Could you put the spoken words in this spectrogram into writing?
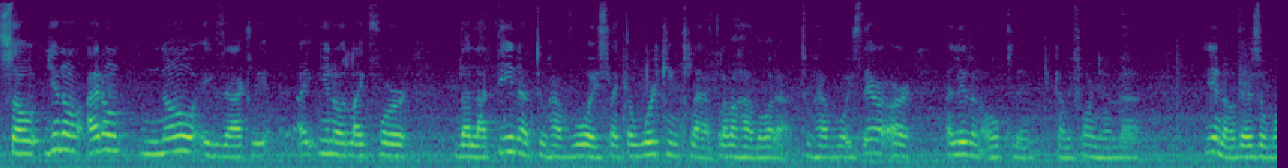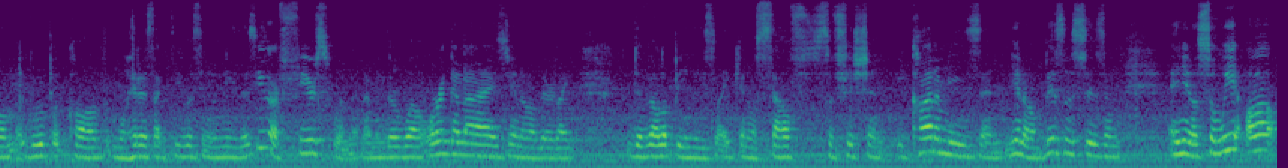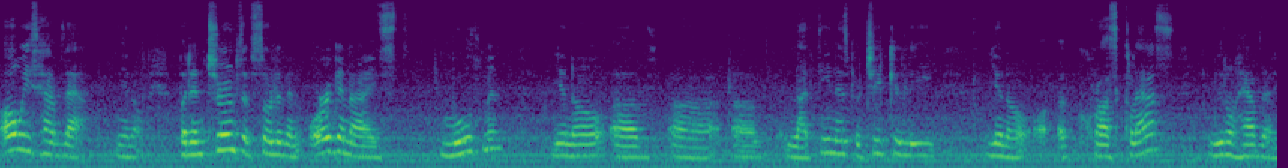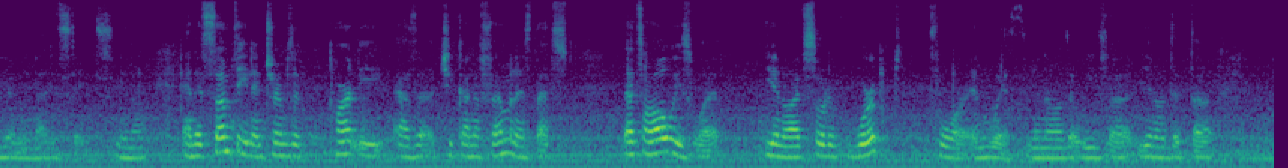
So you know, I don't know exactly. I, you know, like for the Latina to have voice, like the working class, trabajadora, to have voice. There are. I live in Oakland, California, and the you know, there's a, woman, a group called Mujeres Activas y Unidas. These are fierce women. I mean, they're well organized. You know, they're like developing these like you know self-sufficient economies and you know businesses and and you know so we all, always have that. You know, but in terms of sort of an organized movement, you know, of, uh, of Latinas, particularly, you know, across class, we don't have that here in the United States. You know, and it's something in terms of partly as a Chicana feminist, that's that's always what you know I've sort of worked for and with. You know that we've uh, you know that the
